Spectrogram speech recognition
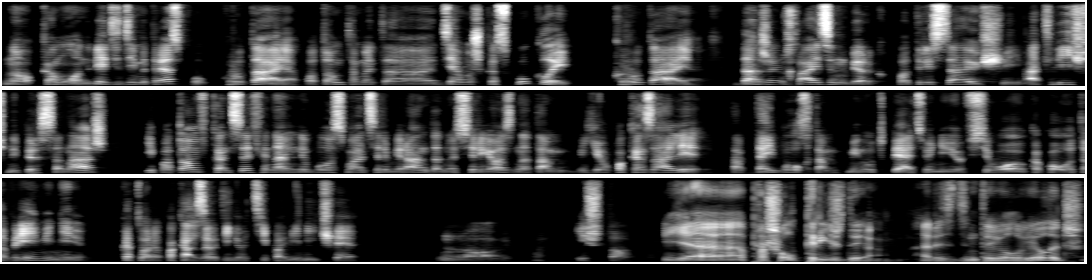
но, come on, леди Димитреску крутая, потом там эта девушка с куклой крутая, даже Хайзенберг потрясающий, отличный персонаж, и потом в конце финальный босс Матери Миранда, ну серьезно, там ее показали, там, дай бог, там минут пять у нее всего какого-то времени, которое показывает ее типа величие. Но и что? Я прошел трижды Resident Evil Village,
